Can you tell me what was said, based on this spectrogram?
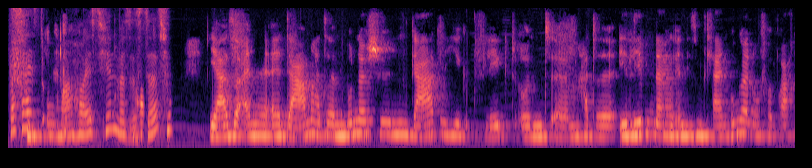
Was heißt Oma-Häuschen? Was ist das? Ja, so eine äh, Dame hatte einen wunderschönen Garten hier gepflegt und ähm, hatte ihr Leben lang in diesem kleinen Bungalow verbracht.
